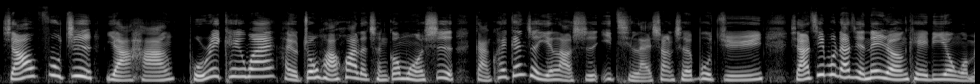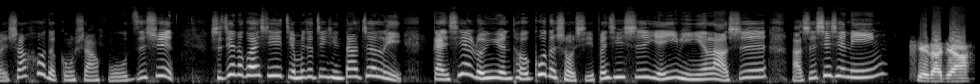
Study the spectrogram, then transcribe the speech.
想要复制亚。亚航、普瑞 KY 还有中华化的成功模式，赶快跟着严老师一起来上车布局。想要进一步了解内容，可以利用我们稍后的工商服务资讯。时间的关系，节目就进行到这里。感谢轮源投顾的首席分析师严一鸣严老师，老师谢谢您，谢谢大家。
